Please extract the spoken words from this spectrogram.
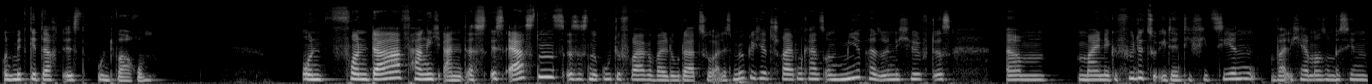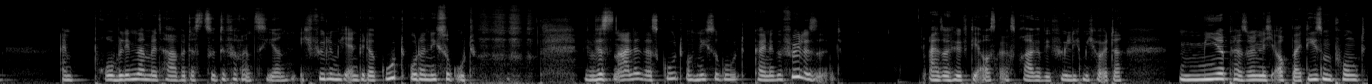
Und mitgedacht ist, und warum? Und von da fange ich an. Das ist erstens, ist es eine gute Frage, weil du dazu alles Mögliche schreiben kannst. Und mir persönlich hilft es, ähm, meine Gefühle zu identifizieren, weil ich ja immer so ein bisschen ein Problem damit habe, das zu differenzieren. Ich fühle mich entweder gut oder nicht so gut. Wir wissen alle, dass gut und nicht so gut keine Gefühle sind. Also hilft die Ausgangsfrage, wie fühle ich mich heute? Mir persönlich auch bei diesem Punkt.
